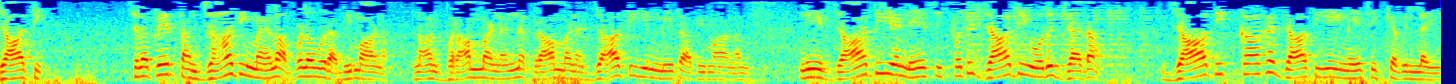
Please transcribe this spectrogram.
ஜாதி. சில பேர் தான் ஜாதி மேல அவ்வளவு ஒரு அபிமானம். நான் பிராமணன் பிராமண ஜாதியின் மீது அபிமானம். நீ ஜாதிய நேசிப்பது ஜாதி ஒரு ஜடம். ஜாதிக்காக ஜாதியை நேசிக்கவில்லை.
